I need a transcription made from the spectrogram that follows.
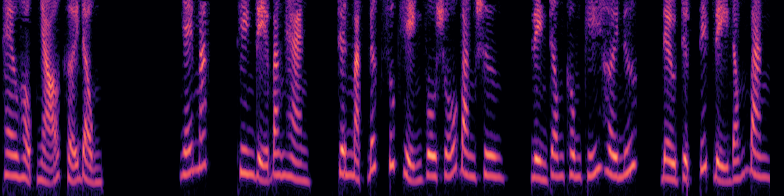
Theo hộp nhỏ khởi động. Nháy mắt, thiên địa băng hàng, trên mặt đất xuất hiện vô số băng sương, liền trong không khí hơi nước, đều trực tiếp bị đóng băng,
